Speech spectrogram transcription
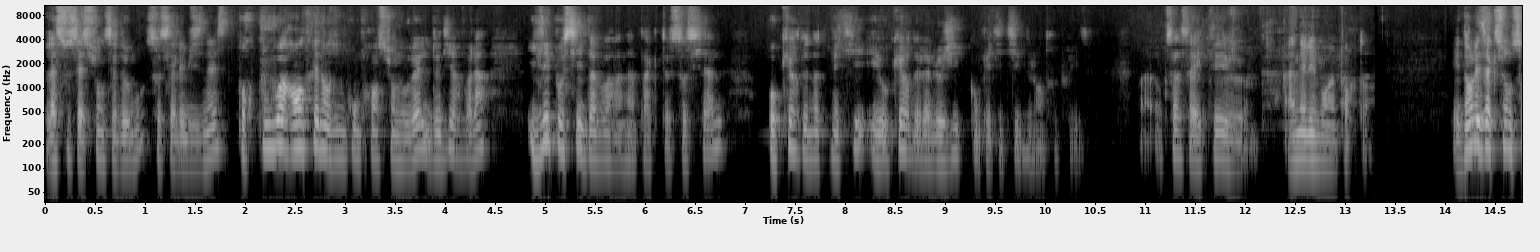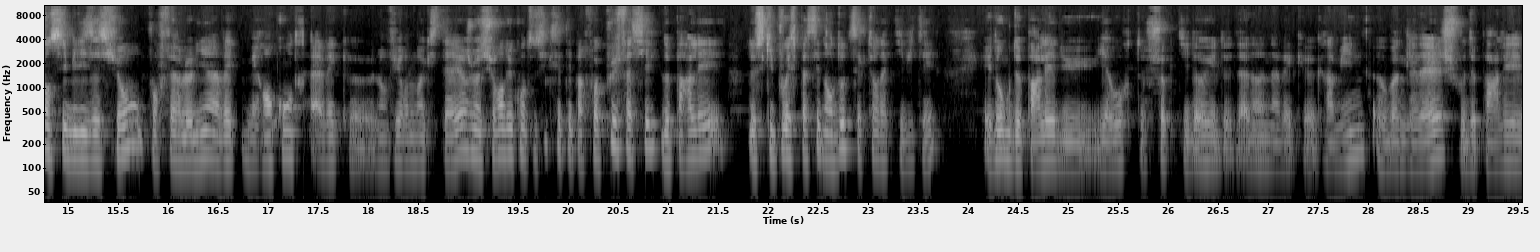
l'association de ces deux mots, social et business, pour pouvoir rentrer dans une compréhension nouvelle, de dire voilà, il est possible d'avoir un impact social au cœur de notre métier et au cœur de la logique compétitive de l'entreprise. Voilà, donc ça, ça a été un élément important. Et dans les actions de sensibilisation, pour faire le lien avec mes rencontres avec euh, l'environnement extérieur, je me suis rendu compte aussi que c'était parfois plus facile de parler de ce qui pouvait se passer dans d'autres secteurs d'activité, et donc de parler du yaourt Shoktidoy de Danone avec euh, Grameen euh, au Bangladesh, ou de parler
